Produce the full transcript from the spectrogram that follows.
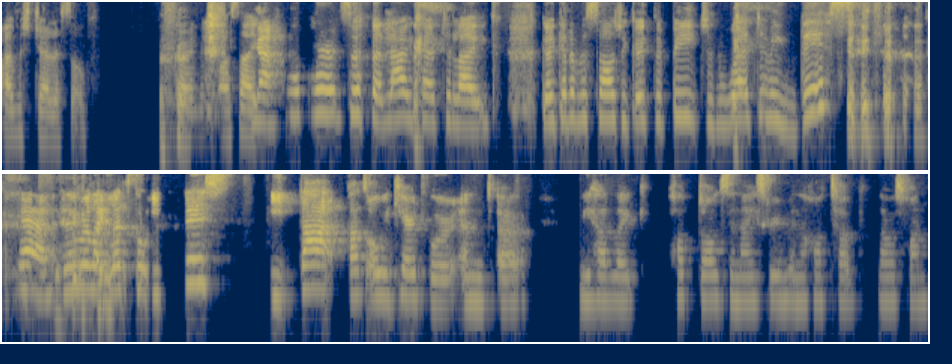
I was jealous of growing up. I was like, yeah. my parents are allowing her to like go get a massage and go to the beach, and we're doing this. yeah, and then we're like, let's go eat this, eat that. That's all we cared for, and uh, we had like hot dogs and ice cream in the hot tub. That was fun.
